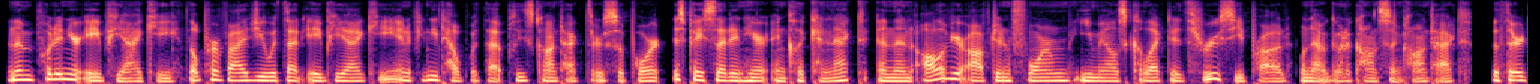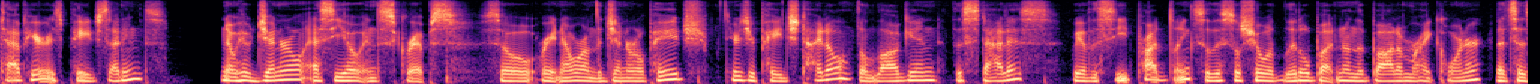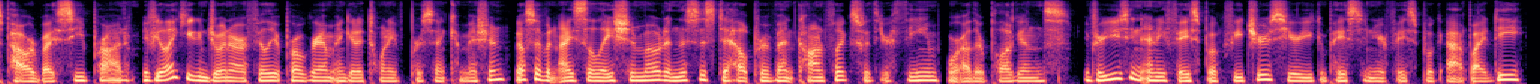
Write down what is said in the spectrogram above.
and then put in your API key. They'll provide you with that API key. And if you need help with that, please contact their support. Just paste that in here and click connect. And then all of your opt-in form emails collected through SeedProd will now go to Constant Contact. The third tab here is page settings. Now we have general SEO and scripts. So right now we're on the general page. Here's your page title, the login, the status. We have the seed SeedProd link, so this will show a little button on the bottom right corner that says powered by seed SeedProd. If you like, you can join our affiliate program and get a 20% commission. We also have an isolation mode, and this is to help prevent conflicts with your theme or other plugins. If you're using any Facebook features, here you can paste in your Facebook app ID.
